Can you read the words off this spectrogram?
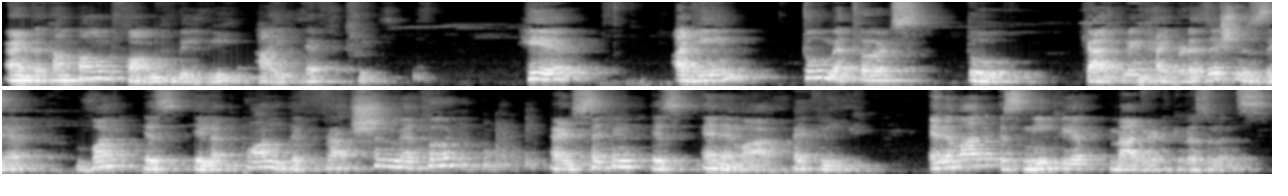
And the compound formed will be IF3. Here, again, two methods to calculate hybridization is there. One is electron diffraction method and second is NMR technique. NMR is nuclear magnetic resonance.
